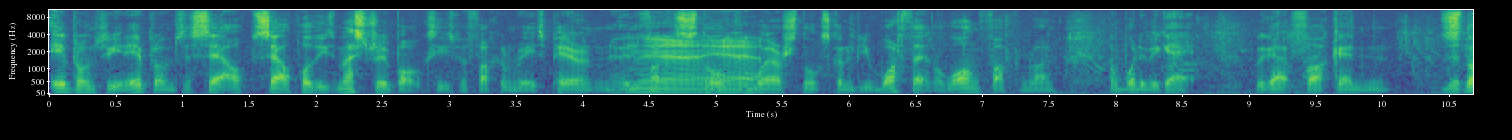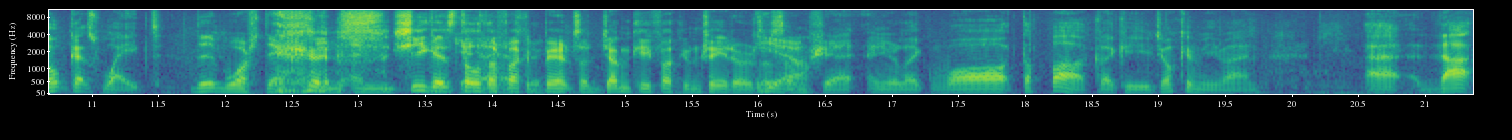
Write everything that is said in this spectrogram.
Abrams being Abrams has set up set up all these mystery boxes with fucking Rey's parent and who the fuck is Snoke yeah. and where Snoke's going to be worth it in the long fucking run. And what do we get? We get fucking The- Snoke gets wiped. The worst death scene. And she gets told her fucking history. parents are junkie fucking traders or Yeah. some shit, and you're like, what the fuck? Like, are you joking me, man? Uh, that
